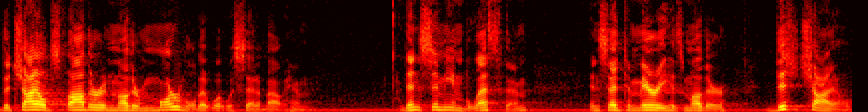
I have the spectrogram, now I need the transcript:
The child's father and mother marveled at what was said about him. Then Simeon blessed them and said to Mary, his mother, This child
